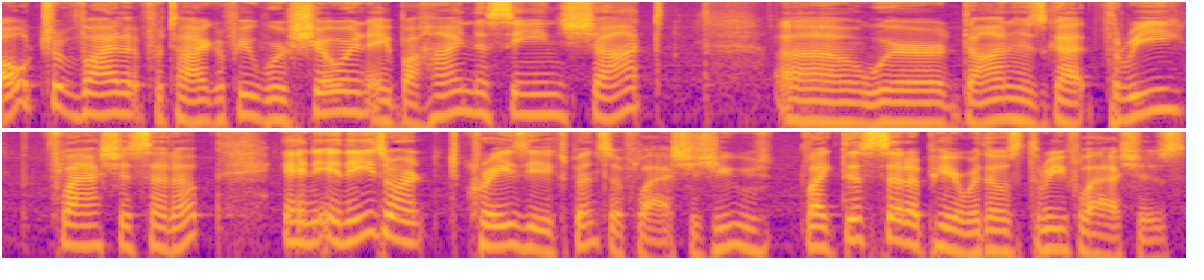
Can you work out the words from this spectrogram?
ultraviolet photography. We're showing a behind the scenes shot uh, where Don has got three flashes set up, and, and these aren't crazy expensive flashes. You like this setup here with those three flashes,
